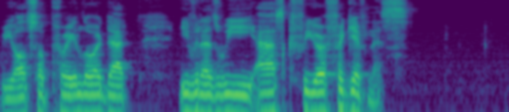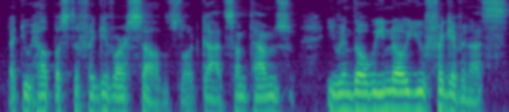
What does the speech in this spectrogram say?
We also pray, Lord, that even as we ask for your forgiveness, that you help us to forgive ourselves, Lord God. Sometimes, even though we know you've forgiven us,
